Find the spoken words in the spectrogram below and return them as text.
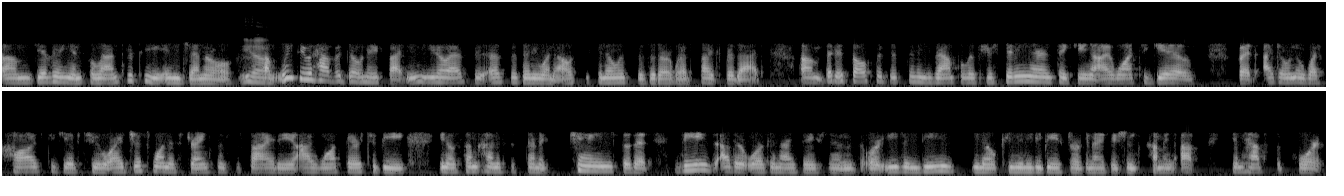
um, giving and philanthropy in general. Yeah. Um, we do have a donate button, you know, as, as does anyone else. You can always visit our website for that. Um, but it's also just an example if you're sitting there and thinking, I want to give, but I don't know what cause to give to, or I just want to strengthen society. I want there to be, you know, some kind of systemic change so that these other organizations or even these, you know, community-based organizations coming up can have support.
